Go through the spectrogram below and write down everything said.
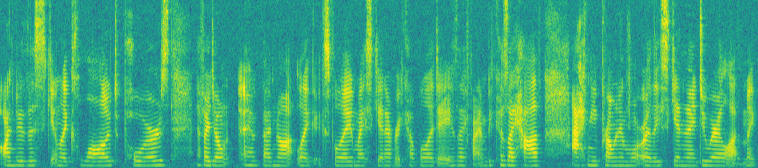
under the skin like clogged pores if I don't if I'm not like exfoliating my skin every couple of days I find because I have acne prone and more oily skin and I do wear a lot like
